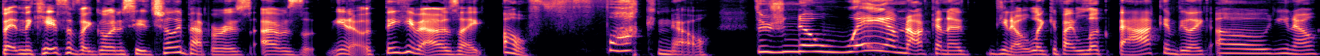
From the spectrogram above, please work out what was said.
But in the case of like going to see the Chili Peppers, I was, you know, thinking about, I was like, oh, fuck no. There's no way I'm not gonna, you know, like if I look back and be like, oh, you know,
